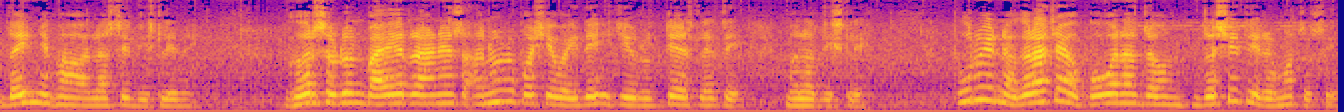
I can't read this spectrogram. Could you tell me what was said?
दैन्यभाव आलासे दिसले नाही. घर सोडून बाहेर राहण्यास अनुरूप अशी वैदेहीची वृत्ती असल्याचे मला दिसले. पूर्वी नगराच्या उपवनात जाऊन जशी ती रमत असे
